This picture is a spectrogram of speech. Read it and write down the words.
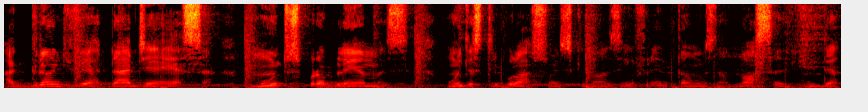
a grande verdade é essa: muitos problemas, muitas tribulações que nós enfrentamos na nossa vida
